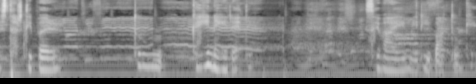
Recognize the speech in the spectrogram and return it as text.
इस धरती पर तुम कहीं नहीं रहती, सिवाय मेरी बातों के।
